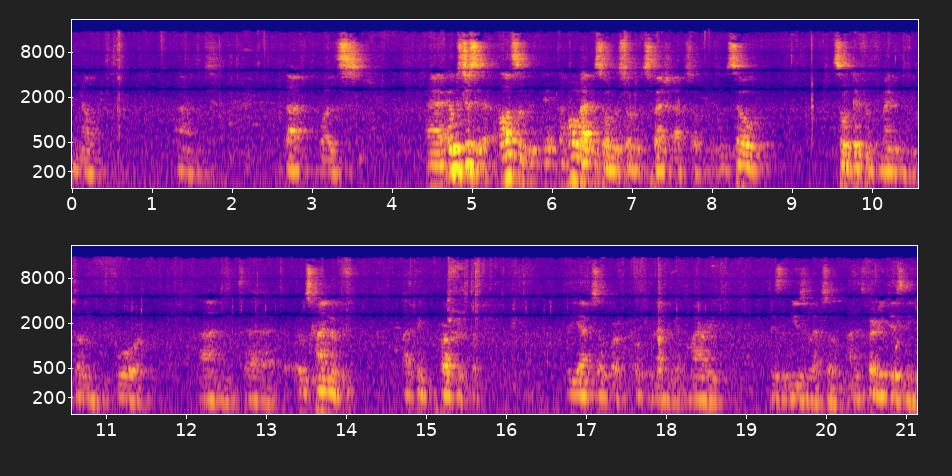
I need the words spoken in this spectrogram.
you know, and that was, uh, it was just also the, the whole episode was sort of a special episode because it was so so different from anything we've done before, and uh, it was kind of I think perfect that the episode where Hook and get married is the musical episode, and it's very Disney,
